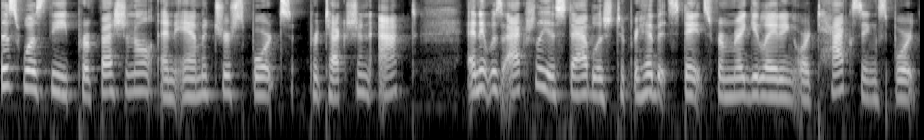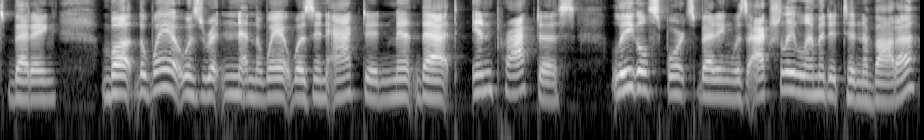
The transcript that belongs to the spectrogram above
This was the Professional and Amateur Sports Protection Act, and it was actually established to prohibit states from regulating or taxing sports betting. But the way it was written and the way it was enacted meant that in practice, legal sports betting was actually limited to Nevada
